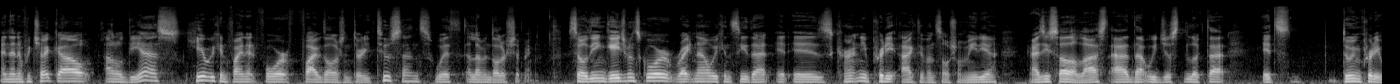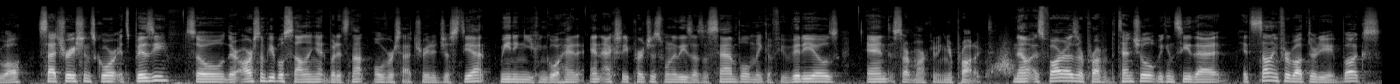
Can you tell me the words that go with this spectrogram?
And then if we check out AutoDS, here we can find it for $5.32 with $11 shipping. So the engagement score right now we can see that it is currently pretty active on social media. As you saw the last ad that we just looked at, it's doing pretty well. Saturation score, it's busy. So there are some people selling it, but it's not oversaturated just yet, meaning you can go ahead and actually purchase one of these as a sample, make a few videos, and start marketing your product. Now, as far as our profit potential, we can see that it's selling for about 38 bucks.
